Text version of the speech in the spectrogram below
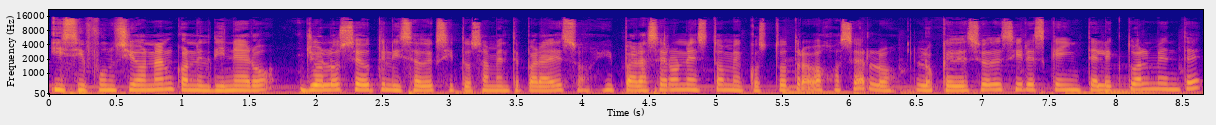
Y si funcionan con el dinero, yo los he utilizado exitosamente para eso. Y para ser honesto, me costó trabajo hacerlo. Lo que deseo decir es que intelectualmente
